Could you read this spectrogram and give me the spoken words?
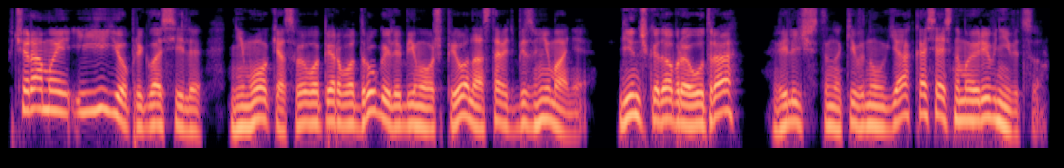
Вчера мы и ее пригласили. Не мог я своего первого друга и любимого шпиона оставить без внимания. «Диночка, доброе утро!» Величественно кивнул я, косясь на мою ревнивицу.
